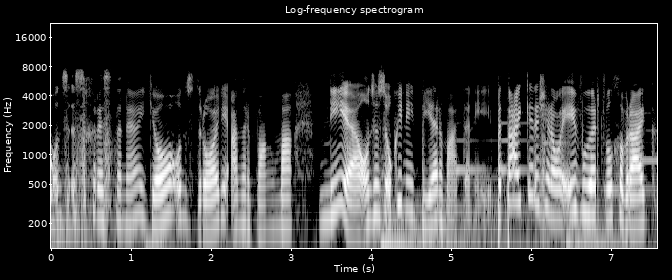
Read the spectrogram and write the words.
ons is Christene, ja, ons draai die ander wang, maar nee, ons is ook nie net deurmatte nie. Partykeer as jy daai F-woord wil gebruik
